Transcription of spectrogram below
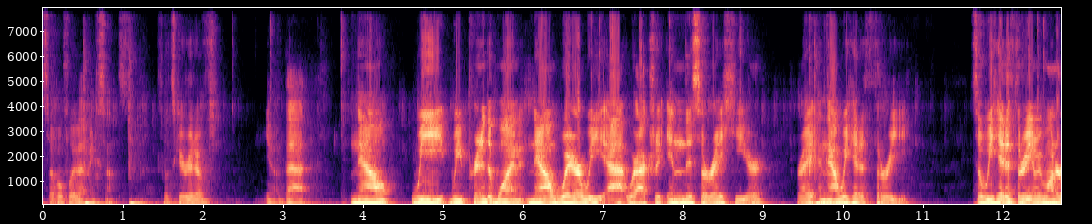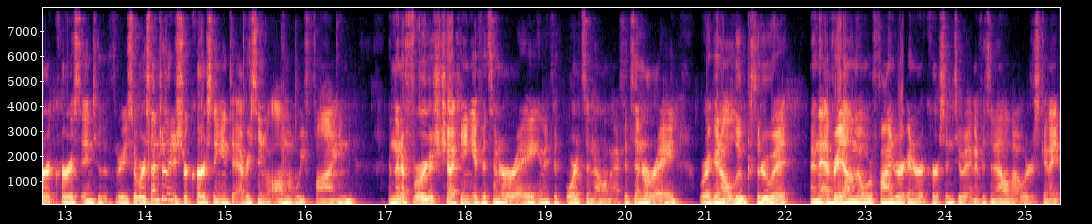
so hopefully that makes sense. So let's get rid of, you know, that. Now, we we printed the one. Now, where are we at? We're actually in this array here, right? And now we hit a three. So we hit a three and we want to recurse into the three. So we're essentially just recursing into every single element we find. And then if we're just checking if it's an array and if it or it's an element. If it's an array, we're gonna loop through it, and every element we find, we're gonna recurse into it. And if it's an element, we're just gonna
